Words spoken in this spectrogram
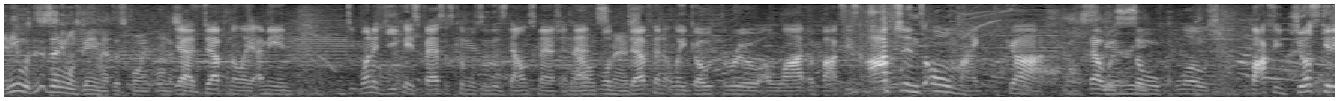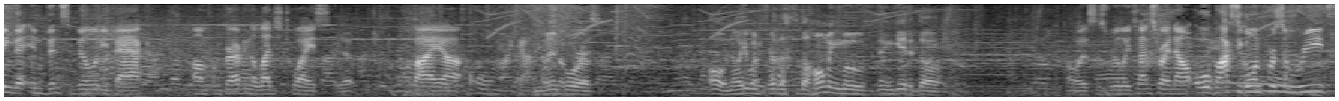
anyone, this is anyone's game at this point, honestly. Yeah, definitely. I mean, one of DK's fastest combos with his down smash, and Down that will smash. definitely go through a lot of Boxy's options. Oh my god, that was so close. Boxy just getting the invincibility back um, from grabbing the ledge twice Yep. by. Uh, oh my god, was Went so for it. Oh no, he went for the, the homing move. Didn't get it though. Oh, this is really tense right now. Oh, Boxy going for some reads,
